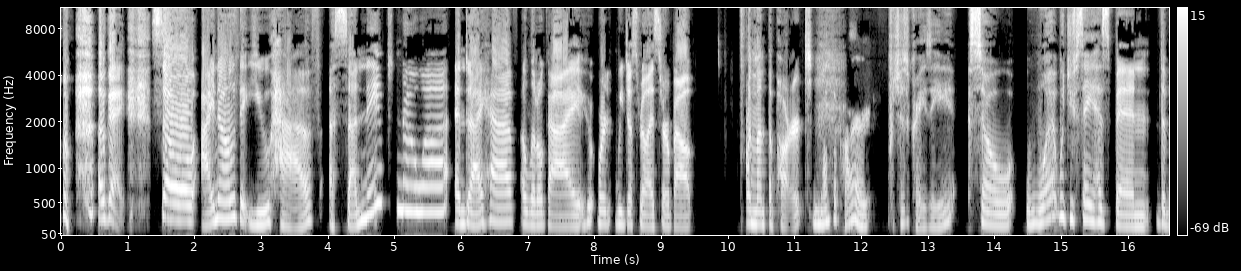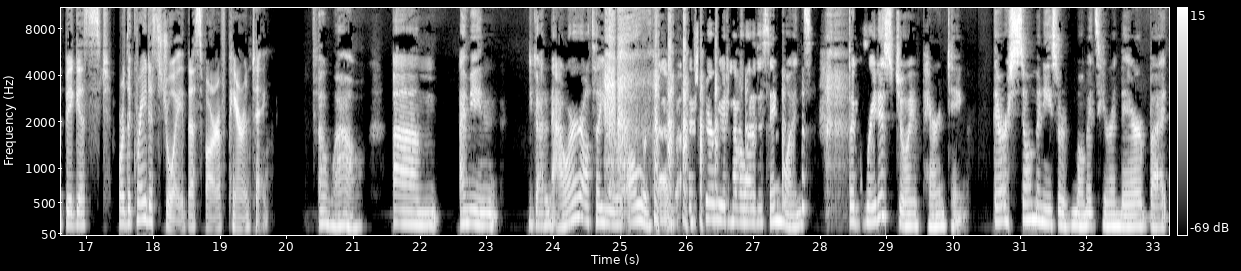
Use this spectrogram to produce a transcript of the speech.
okay, so I know that you have a son named Noah and I have a little guy who we're, we just realized are about a month apart. A month apart. Which is crazy. So, what would you say has been the biggest or the greatest joy thus far of parenting? Oh, wow. Um, I mean, you got an hour? I'll tell you all of them. I'm sure we would have a lot of the same ones. The greatest joy of parenting. There are so many sort of moments here and there, but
